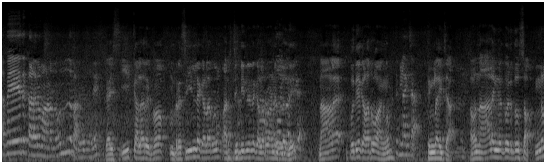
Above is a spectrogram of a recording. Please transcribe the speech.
അപ്പൊ ഏത് കളറുമാണെന്ന് ഒന്ന് പറയുന്നത് ഗൈസ് ഈ കളർ ഇപ്പൊ ബ്രസീലിന്റെ കളറും അർജന്റീനയുടെ കളറുമാണ് ഉള്ളത്. നാളെ പുതിയ കളർ വാങ്ങും. തിങ്കളാഴ്ച. തിങ്കളാഴ്ച. അപ്പൊ നാളെ നിങ്ങൾക്ക് ഒരു ദിവസം. നിങ്ങൾ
